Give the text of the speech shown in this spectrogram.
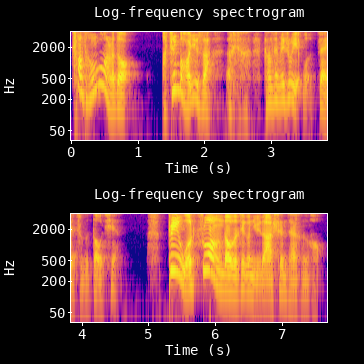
撞疼我了都。”啊，真不好意思啊！刚才没注意，我再次的道歉。被我撞到的这个女的身材很好，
